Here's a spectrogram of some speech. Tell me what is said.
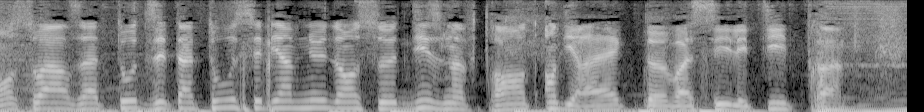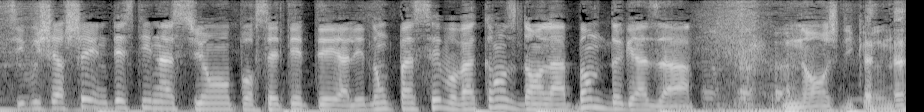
Bonsoir à toutes et à tous et bienvenue dans ce 1930 en direct. Voici les titres. Si vous cherchez une destination pour cet été, allez donc passer vos vacances dans la bande de Gaza. Non, je déconne.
